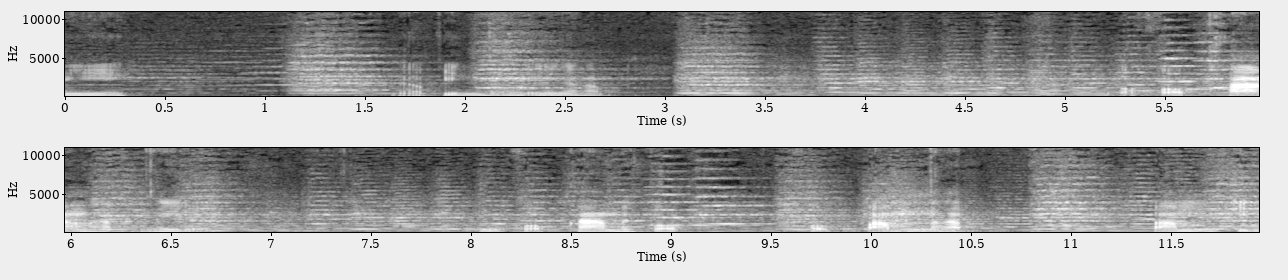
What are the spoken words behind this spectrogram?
มี เนื้อปิ้นตรงนี้นะครับก็ขอบข้างนะครับนี่ดูขอบข้างเป็นขอบขอบปั๊มนะครับ ปั๊มกิน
